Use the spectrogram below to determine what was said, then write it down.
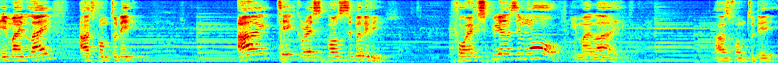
in my life as from today. I take responsibility for experiencing more in my life as from today.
